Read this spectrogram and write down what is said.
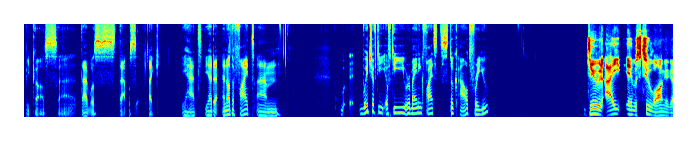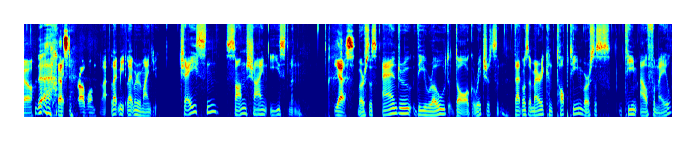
because uh, that was that was like you had you had a, another fight um which of the of the remaining fights stuck out for you Dude, I it was too long ago. That's the problem. let me let me remind you jason sunshine eastman Yes. versus Andrew the Road Dog Richardson. That was American Top Team versus Team Alpha Male,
